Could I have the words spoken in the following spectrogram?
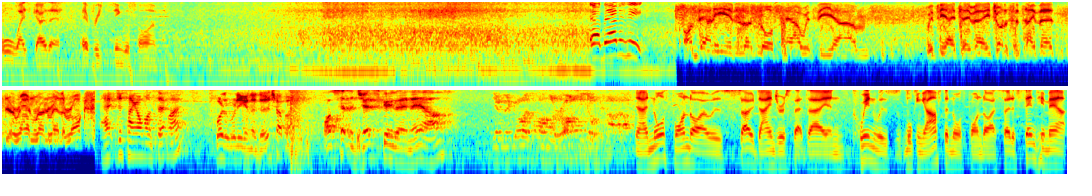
always go there, every single time. How bad is he? I'm down here in the North Tower with the um, with the ATV. Do you want us to take that around, run around the rocks? Hey, just hang on one sec, mate. What, what are you going to do, Chopper? I've set the jet ski there now. Yeah, but the guy's on the rocks. He's all cut up. You know, North Bondi was so dangerous that day, and Quinn was looking after North Bondi. So to send him out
